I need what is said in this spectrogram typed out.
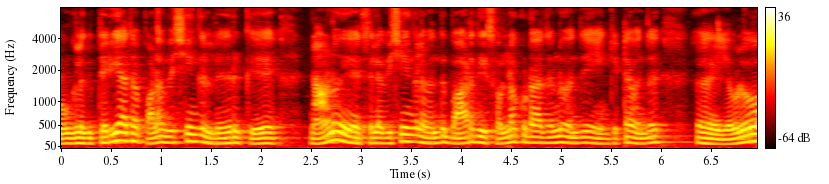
உங்களுக்கு தெரியாத பல விஷயங்கள் இருக்குது நானும் சில விஷயங்களை வந்து பாரதி சொல்லக்கூடாதுன்னு வந்து என்கிட்ட வந்து எவ்வளவோ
